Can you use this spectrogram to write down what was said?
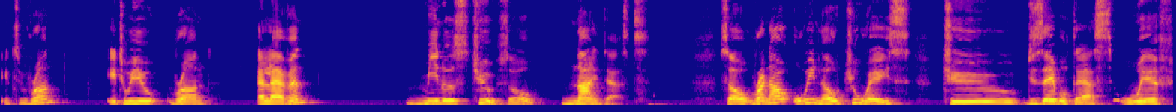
It run. It will run 11 minus 2 so 9 tests. So right now we know two ways to disable tests with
